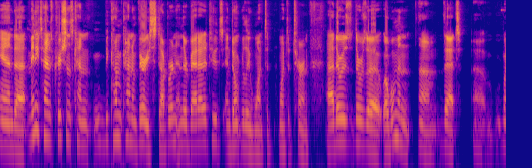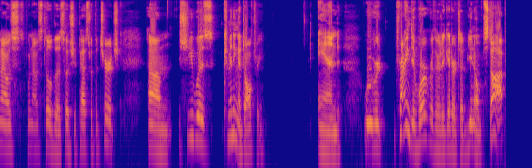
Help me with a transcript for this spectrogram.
and uh, many times Christians can become kind of very stubborn in their bad attitudes and don't really want to want to turn. Uh, there was there was a, a woman um, that uh, when I was when I was still the associate pastor at the church, um, she was committing adultery, and we were trying to work with her to get her to you know stop,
